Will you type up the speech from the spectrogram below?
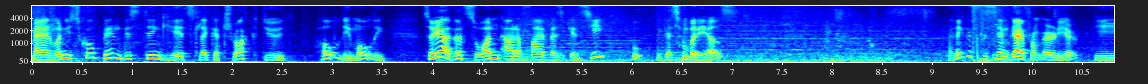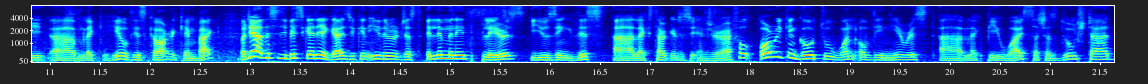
Man, when you scope in, this thing hits like a truck, dude. Holy moly. So yeah, that's one out of five as you can see. Ooh, we got somebody else. I think it's the same guy from earlier. He um, like healed his car and came back. But yeah, this is the basic idea, guys. You can either just eliminate players using this uh, like Stark Industry Energy Rifle, or you can go to one of the nearest uh, like POIs, such as Doomstadt,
